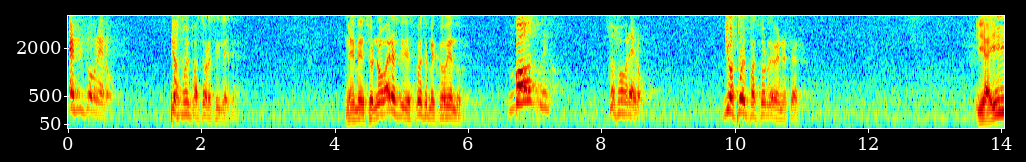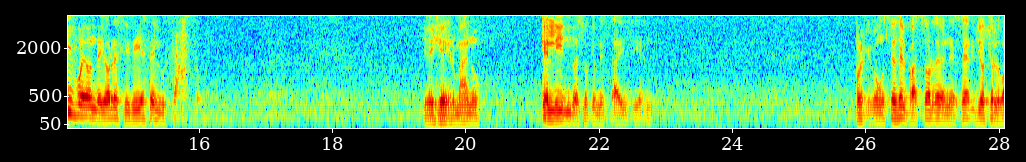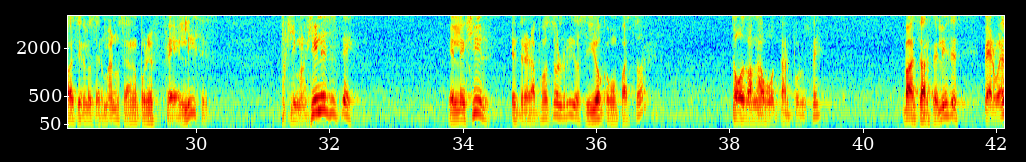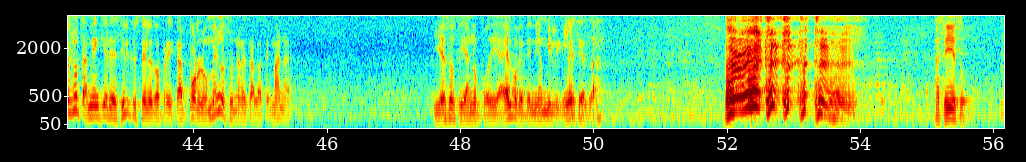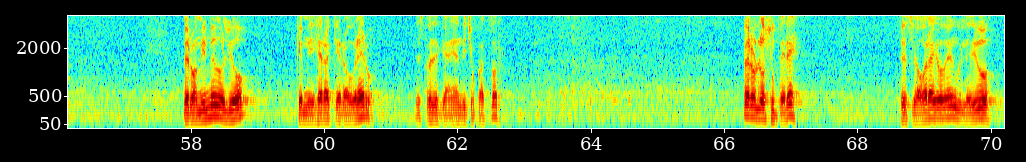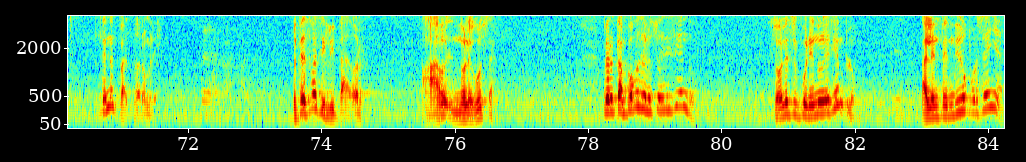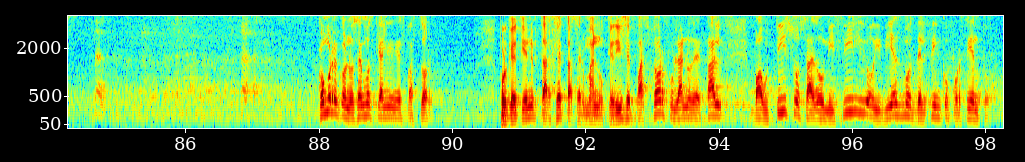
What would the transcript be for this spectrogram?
Ese es obrero. Yo soy el pastor de esa iglesia. Me mencionó varios y después se me quedó viendo. Vos, me dijo, sos obrero. Yo soy pastor de Benecer. Y ahí fue donde yo recibí ese luzazo. Y le dije, hermano, qué lindo eso que me está diciendo. Porque como usted es el pastor de Benecer, yo se lo voy a decir a los hermanos, se van a poner felices. Porque imagínese usted, elegir entre el apóstol Ríos y yo como pastor, todos van a votar por usted. Van a estar felices. Pero eso también quiere decir que usted les va a predicar por lo menos una vez a la semana. Y eso sí ya no podía él porque tenía mil iglesias. ¿ah? Así hizo. Pero a mí me dolió que me dijera que era obrero, después de que hayan dicho pastor. Pero lo superé. Entonces, ahora yo vengo y le digo, usted no es pastor, hombre. Usted es facilitador. Ah, no le gusta. Pero tampoco se lo estoy diciendo. Solo estoy poniendo un ejemplo. Al entendido por señas. ¿Cómo reconocemos que alguien es pastor? Porque tiene tarjetas, hermano, que dice pastor fulano de tal, bautizos a domicilio y diezmos del 5%.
